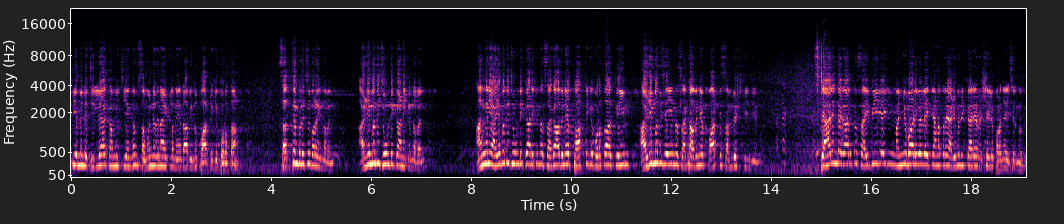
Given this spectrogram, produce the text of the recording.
പി എമ്മിന്റെ ജില്ലാ കമ്മിറ്റി അംഗം സമുന്നതനായിട്ടുള്ള നേതാവ് ഇന്ന് പാർട്ടിക്ക് പുറത്താണ്. സത്യം വിളിച്ചു പറയുന്നവൻ അഴിമതി ചൂണ്ടിക്കാണിക്കുന്നവൻ അങ്ങനെ അഴിമതി ചൂണ്ടിക്കാണിക്കുന്ന സഖാവിനെ പാർട്ടിക്ക് പുറത്താക്കുകയും അഴിമതി ചെയ്യുന്ന സഖാവിനെ പാർട്ടി സംരക്ഷിക്കുകയും ചെയ്യുന്നു. സ്റ്റാലിന്റെ കാലത്ത് സൈബീരിയയിൽ മഞ്ഞുപാളികളിലേക്കാണ് അത്ര അഴിമതിക്കാരെ റഷ്യയിൽ പറഞ്ഞയച്ചിരുന്നത്.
